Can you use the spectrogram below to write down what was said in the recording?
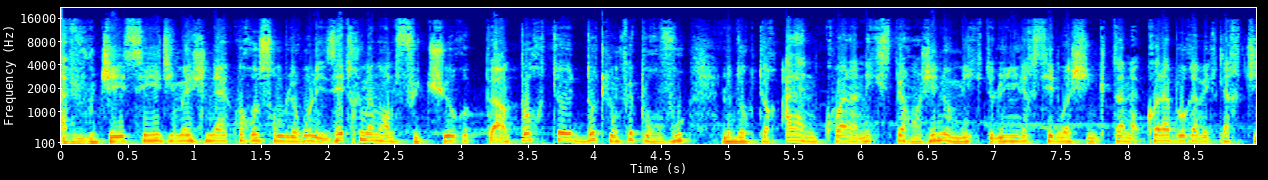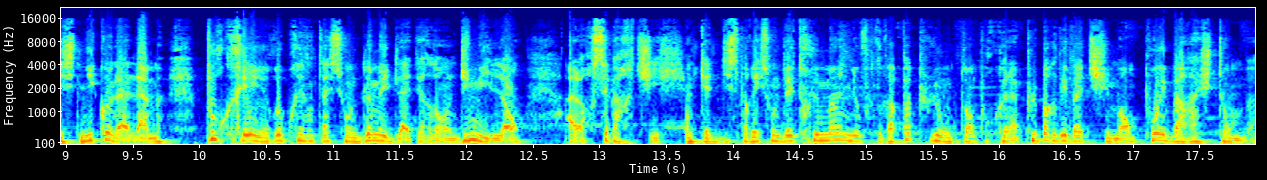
Avez-vous déjà essayé d'imaginer à quoi ressembleront les êtres humains dans le futur? Peu importe, d'autres l'ont fait pour vous. Le docteur Alan Kwan, un expert en génomique de l'université de Washington, a collaboré avec l'artiste Nicolas Lam pour créer une représentation de l'homme et de la Terre dans 10 000 ans. Alors c'est parti. En cas de disparition de l'être humain, il ne faudra pas plus longtemps pour que la plupart des bâtiments, ponts et barrages tombent.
